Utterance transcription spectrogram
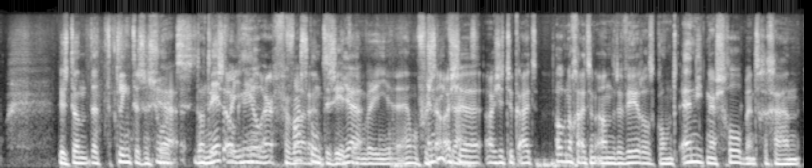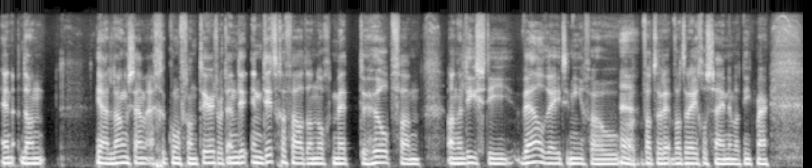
Dus dan, dat klinkt als een soort. Ja, dat is ook heel erg vast komt te zitten. Ja. Waarin je helemaal En als je, als je natuurlijk uit, ook nog uit een andere wereld komt. en niet naar school bent gegaan. en dan ja, langzaam echt geconfronteerd wordt. En in dit geval dan nog met de hulp van Annelies, die wel weet in ieder geval wat, wat regels zijn en wat niet. Maar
